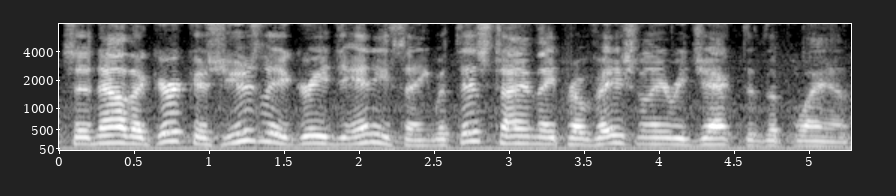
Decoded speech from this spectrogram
Says now the Gurkhas usually agreed to anything, but this time they provisionally rejected the plan.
